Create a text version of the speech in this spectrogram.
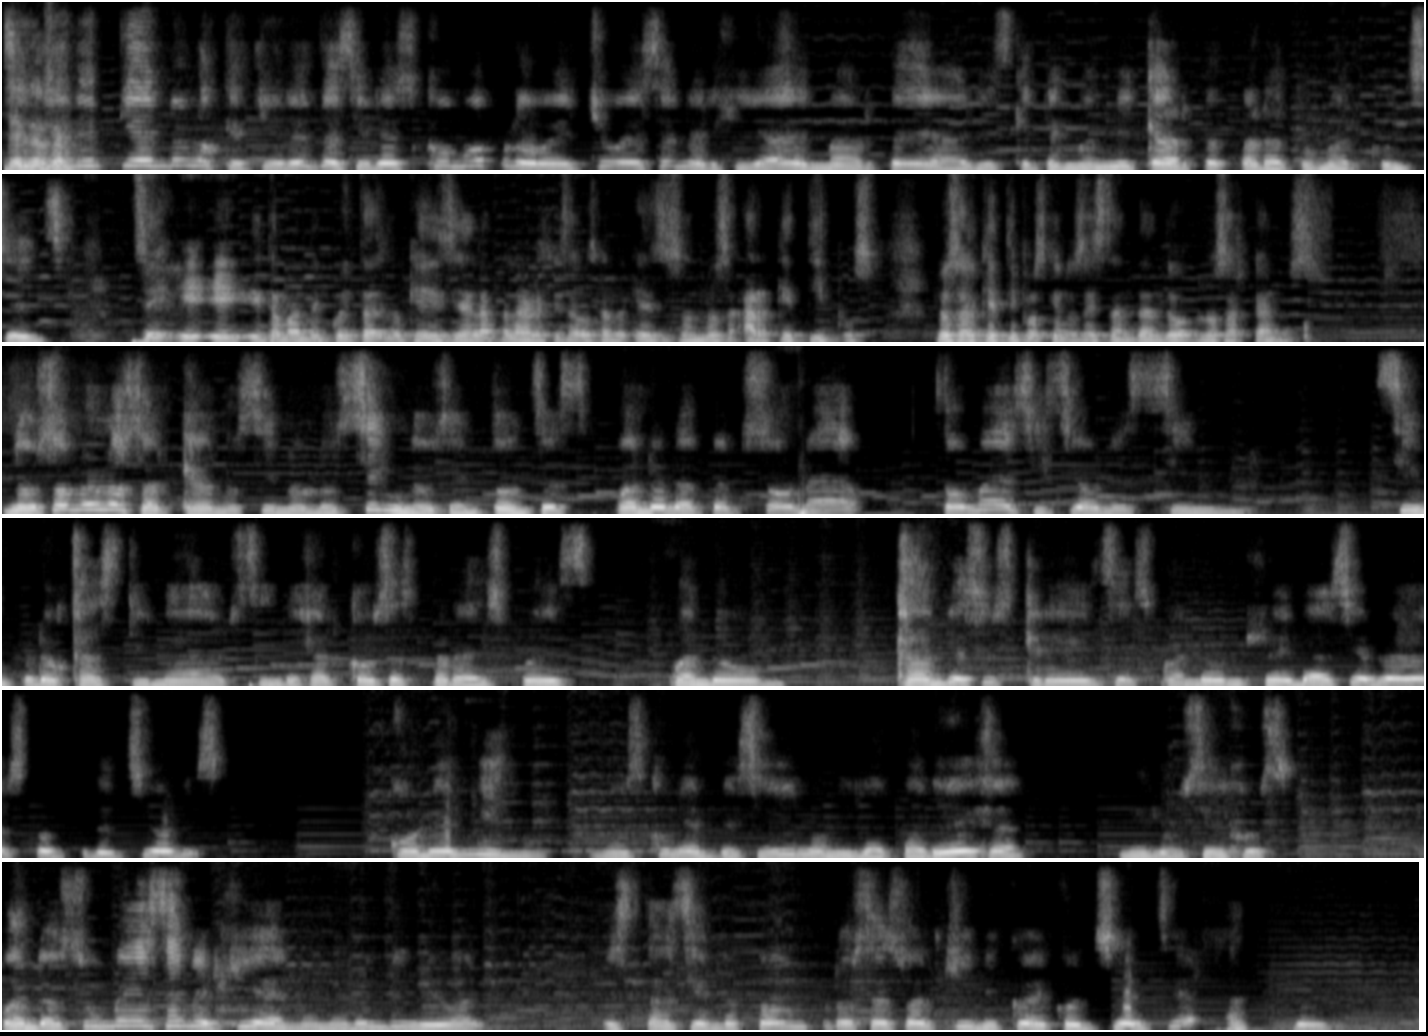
de los... Yo entiendo lo que quieres decir, es cómo aprovecho esa energía de Marte de Aries que tengo en mi carta para tomar conciencia. Sí, y, tomando en cuenta lo que decía la palabra que está buscando, que son los arquetipos, los arquetipos que nos están dando los arcanos. No solo los arcanos, sino los signos. Entonces, cuando la persona toma decisiones sin sin procrastinar, sin dejar cosas para después, cuando cambia sus creencias, cuando renace nuevas comprensiones con él mismo, no es con el vecino, ni la pareja, ni los hijos. Cuando asume esa energía de manera individual, está haciendo todo un proceso alquímico de conciencia a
